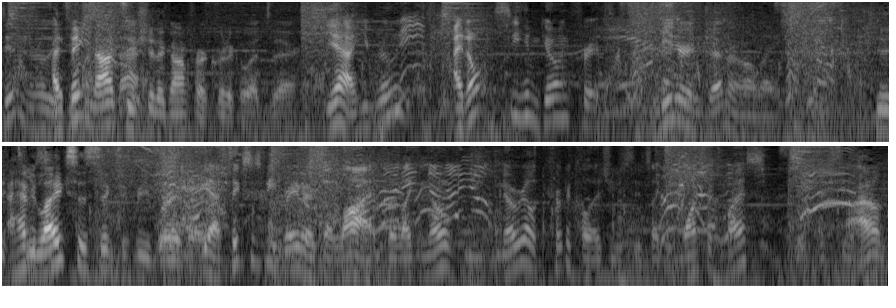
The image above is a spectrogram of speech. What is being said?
didn't really. I think Natsu should have gone for a critical edge there. Yeah, he really. I don't see him going for meter in general. Like, He, he likes his 60 feet brave. Edge. yeah, 60 speed brave edge a lot, but like no, no real critical edge usage. Like once or twice. I've seen it. I don't.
